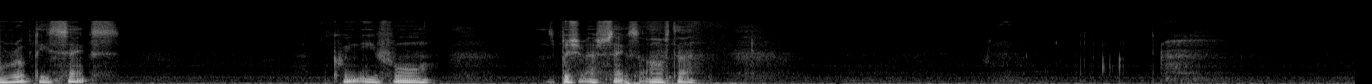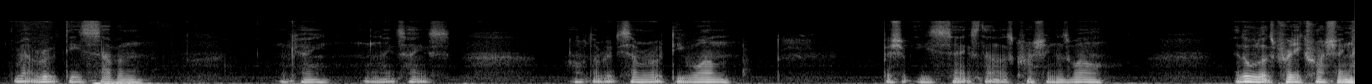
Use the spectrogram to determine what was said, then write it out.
or rook d6 queen e4 There's bishop f6 after. About rook d7 okay knight takes. After rook d7 rook d1 bishop e6 that looks crushing as well it all looks pretty crushing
